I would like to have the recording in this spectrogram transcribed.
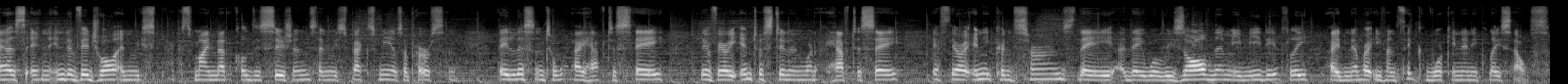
as an individual and respects my medical decisions and respects me as a person. They listen to what I have to say. They're very interested in what I have to say. If there are any concerns, they, they will resolve them immediately. I'd never even think of working anyplace else.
